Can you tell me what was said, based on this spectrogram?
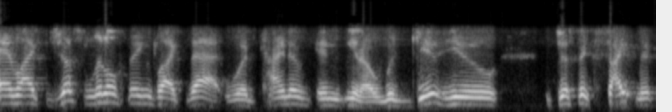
and like just little things like that would kind of in you know would give you just excitement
